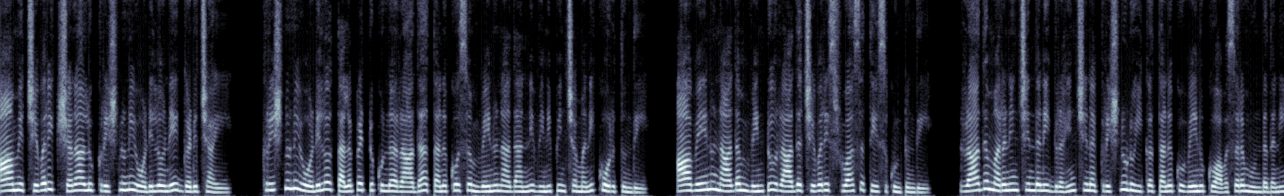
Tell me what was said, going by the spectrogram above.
ఆమె చివరి క్షణాలు కృష్ణుని ఒడిలోనే గడిచాయి. కృష్ణుని ఒడిలో తలపెట్టుకున్న రాధ తనకోసం వేణునాదాన్ని వినిపించమని కోరుతుంది. ఆ వేణునాదం వింటూ రాధ చివరి శ్వాస తీసుకుంటుంది. రాధ మరణించిందని గ్రహించిన కృష్ణుడు ఇక తనకు వేణుకు అవసరం ఉండదని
